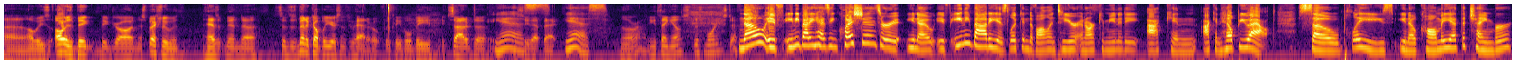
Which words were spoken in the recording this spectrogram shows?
uh, always always a big big draw, and especially when hasn't been uh, since it's been a couple of years since we've had it. Hopefully, people will be excited to, to see that back. Yes. All right. Anything else this morning, Steph? No, if anybody has any questions or you know, if anybody is looking to volunteer in our community, I can I can help you out. So please, you know, call me at the chamber.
